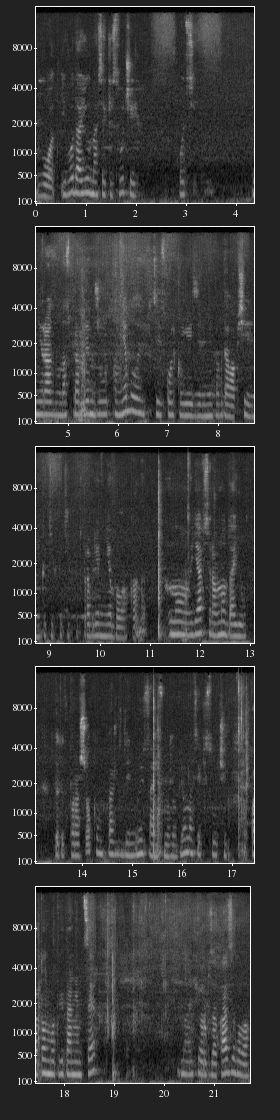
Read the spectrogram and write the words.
Вот. Его даю на всякий случай. Хоть ни разу у нас проблем с желудком не было, сколько ездили, никогда вообще никаких таких вот проблем не было. Но я все равно даю этот порошок им каждый день. Ну и сами с мужем пьем на всякий случай. Потом вот витамин С. На Херб заказывала.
